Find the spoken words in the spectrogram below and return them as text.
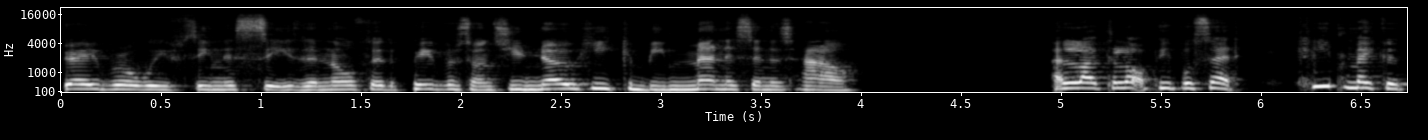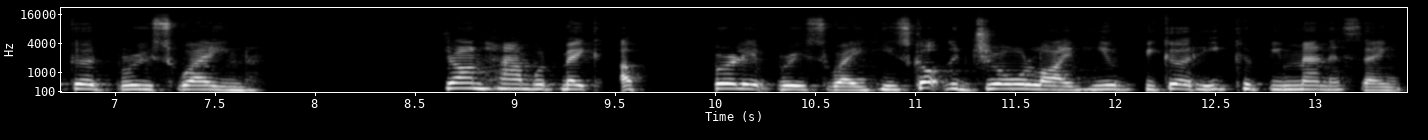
Gabriel we've seen this season, also the previous ones, you know he can be menacing as hell. And like a lot of people said, he'd make a good Bruce Wayne. John Hamm would make a brilliant Bruce Wayne. He's got the jawline. He would be good. He could be menacing.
